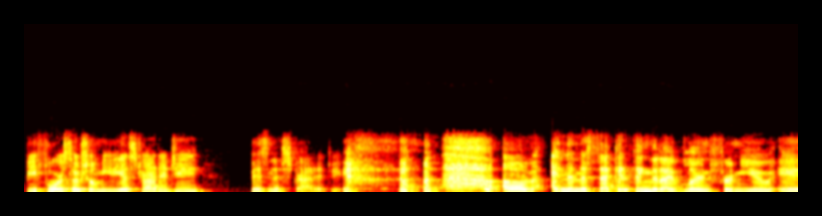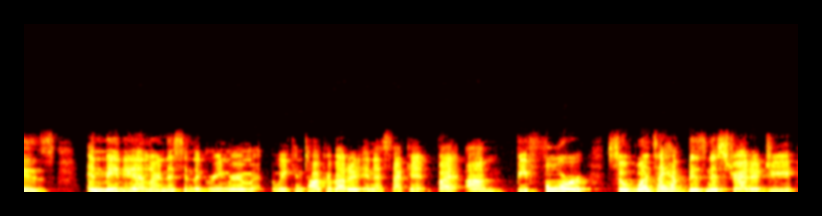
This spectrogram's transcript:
before social media strategy, business strategy. um, and then the second thing that I've learned from you is, and maybe I learned this in the green room, we can talk about it in a second, but um, before, so once I have business strategy,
